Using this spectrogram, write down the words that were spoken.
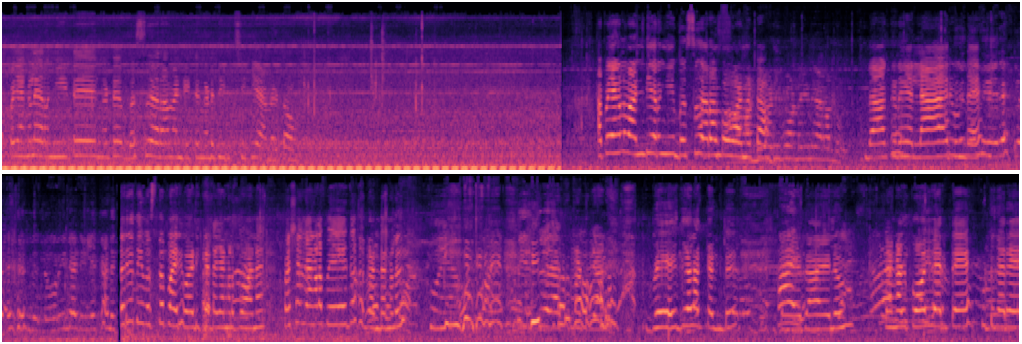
അപ്പൊ ഞങ്ങൾ ഇറങ്ങിയിട്ട് ഇങ്ങോട്ട് ബസ് കയറാൻ വേണ്ടിയിട്ട് ഇങ്ങോട്ട് തിരിച്ചിരിക്കുകയാണ് കേട്ടോ അപ്പൊ ഞങ്ങൾ വണ്ടി ഇറങ്ങി ബസ് കയറാൻ പോവാണ് കേട്ടോ ഇതാക്കണേ എല്ലാരും ഉണ്ട്. ഒരു ദിവസത്തെ പരിപാടിക്കട്ടെ ഞങ്ങൾ പോവാണ്. പക്ഷെ ഞങ്ങളെ ബാഗൊക്കെ കണ്ടങ്ങൾ ഞങ്ങൾ ബാഗുകളൊക്കെ ഉണ്ട്. ഏതായാലും ഞങ്ങൾ പോയി വരട്ടെ കൂട്ടുകാരെ.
